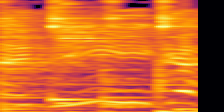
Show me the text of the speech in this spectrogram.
ketiga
